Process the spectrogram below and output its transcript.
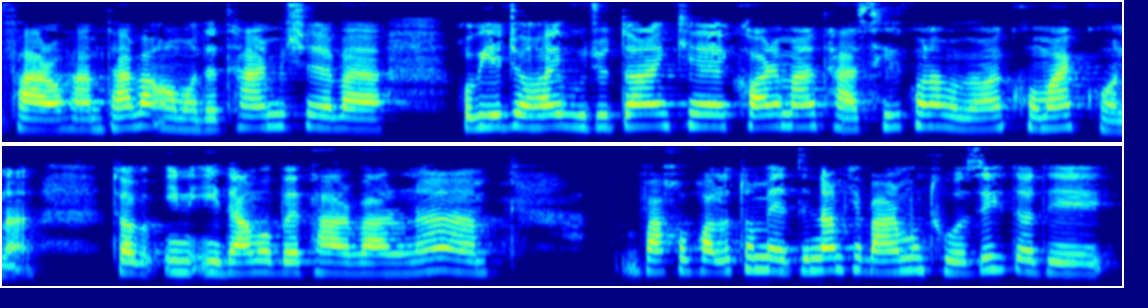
فراهمتر و آماده تر میشه و خب یه جاهایی وجود دارن که کار من تسهیل کنن و به من کمک کنن تا این ایدم رو بپرورونم. و خب حالا تو مدلینم که برامون توضیح دادی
